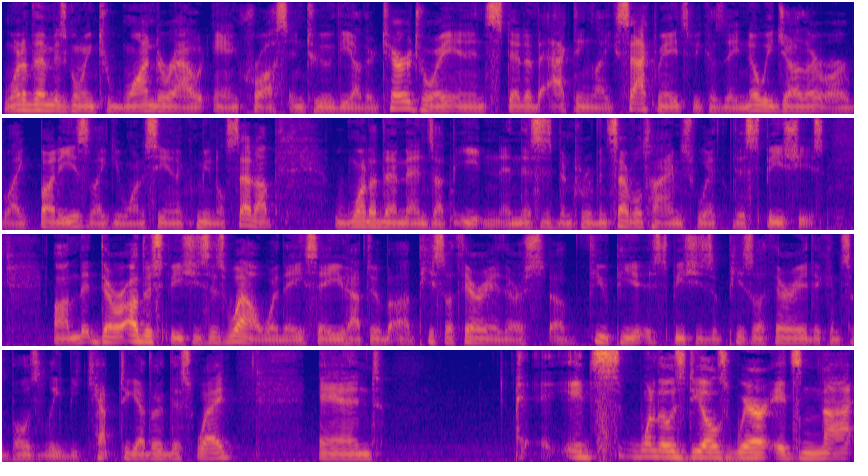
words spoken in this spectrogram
one of them is going to wander out and cross into the other territory, and instead of acting like sackmates because they know each other or like buddies, like you want to see in a communal setup, one of them ends up eaten. And this has been proven several times with this species. Um, there are other species as well where they say you have to uh, Poecilotheria. There's a few pe- species of Poecilotheria that can supposedly be kept together this way, and it's one of those deals where it's not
